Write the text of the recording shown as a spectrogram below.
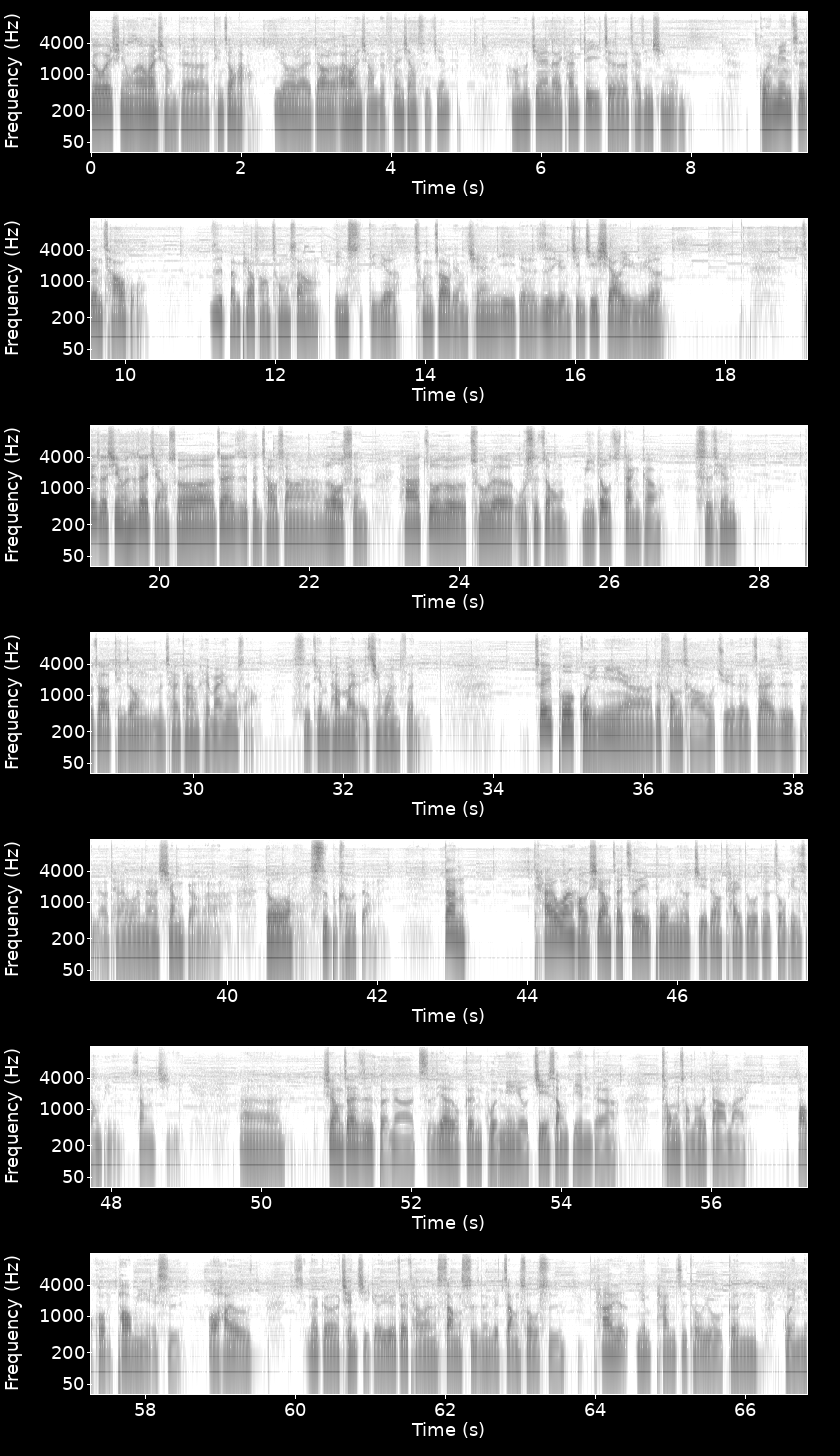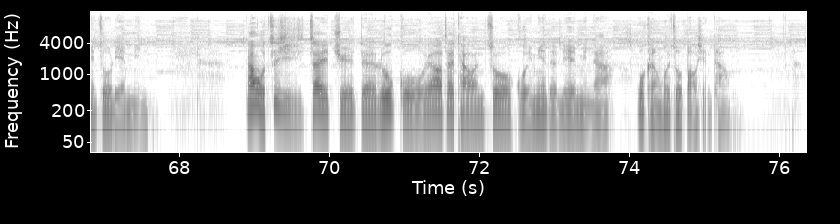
各位新闻爱幻想的听众好，又来到了爱幻想的分享时间。好，我们今天来看第一则财经新闻：《鬼面之刃》超火，日本票房冲上影史第二，创造两千亿的日元经济效益娱乐。这则新闻是在讲说，在日本超商啊，Lawson，他做出了五十种祢豆子蛋糕，十天。不知道听众你们猜他可以卖多少？十天他卖了一千万份。这一波鬼灭啊的风潮，我觉得在日本啊、台湾啊、香港啊都势不可挡。但台湾好像在这一波没有接到太多的周边商品商机。呃，像在日本啊，只要有跟鬼灭有接上边的啊，通常都会大卖。包括泡面也是哦，还有那个前几个月在台湾上市的那个藏寿司，它连盘子都有跟鬼灭做联名。然后我自己在觉得，如果我要在台湾做鬼灭的联名啊，我可能会做保险套。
